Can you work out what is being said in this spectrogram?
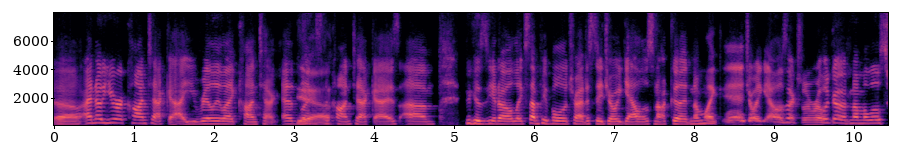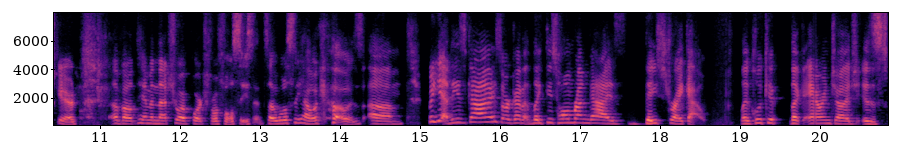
uh, I know you're a contact guy. You really like contact. Ed yeah. likes the contact guys. Um, because you know, like some people will try to say Joey Gallo's not good, and I'm like, eh, Joey Gallo's actually really good, and I'm a little scared about him in that short porch for a full season. So we'll see how it goes. Um, but yeah, these guys are gonna like these home run guys. They strike out. Like look at like Aaron Judge is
